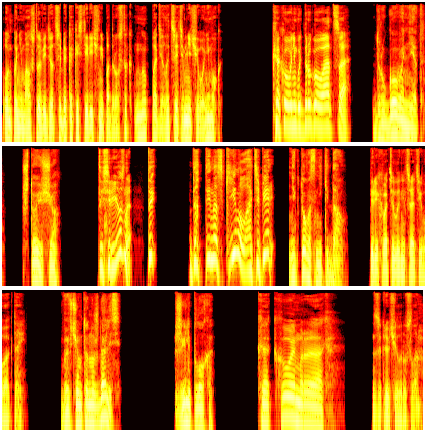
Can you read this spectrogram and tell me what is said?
он понимал, что ведет себя как истеричный подросток, но поделать с этим ничего не мог. «Какого-нибудь другого отца». Другого нет. Что еще? «Ты серьезно? Ты... Да ты нас кинул, а теперь...» Никто вас не кидал. Перехватил инициативу Актай. Вы в чем-то нуждались? Жили плохо. «Какой мрак!» — заключил Руслан.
